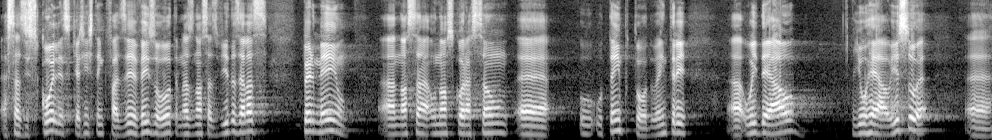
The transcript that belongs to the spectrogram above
essas escolhas que a gente tem que fazer, vez ou outra, nas nossas vidas, elas permeiam a nossa, o nosso coração é, o, o tempo todo, entre uh, o ideal e o real. Isso é, é,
